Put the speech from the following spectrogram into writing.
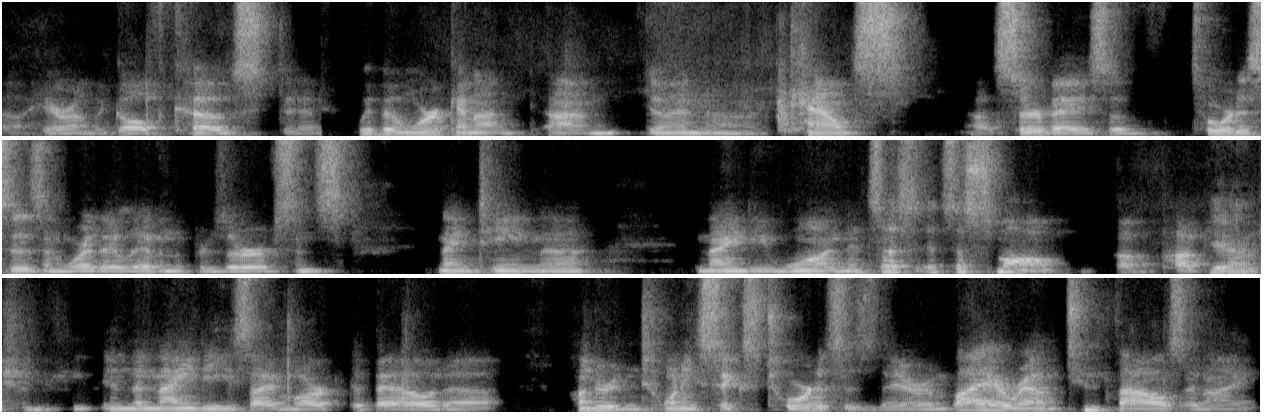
Uh, here on the Gulf Coast, and we've been working on on doing uh, surveys of tortoises and where they live in the preserve since 1991. Uh, it's a it's a small uh, population. Yeah. In the 90s, I marked about uh, 126 tortoises there, and by around 2000, I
